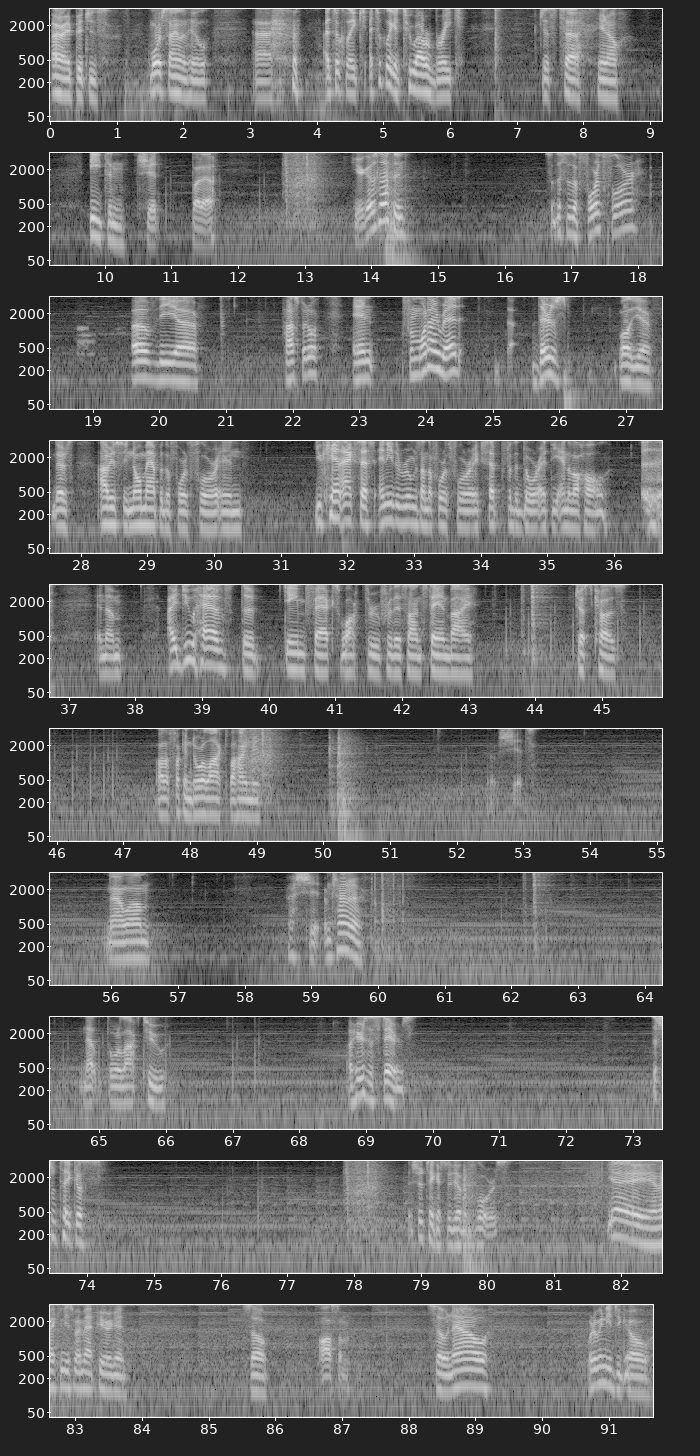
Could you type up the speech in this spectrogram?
Alright, bitches. More Silent Hill. Uh, I took like I took like a two hour break just to, you know, eat and shit. But uh here goes nothing. So this is the fourth floor of the uh hospital and from what I read uh, there's well yeah, there's obviously no map of the fourth floor and you can't access any of the rooms on the fourth floor except for the door at the end of the hall. Ugh. And um I do have the GameFAQs walkthrough for this on standby. Just cuz. Oh, the fucking door locked behind me. Oh shit. Now, um... Ah, shit. I'm trying to... That door locked too. Oh, here's the stairs. This will take us... This should take us to the other floors. Yay, and I can use my map here again. So, awesome. So now, where do we need to go?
